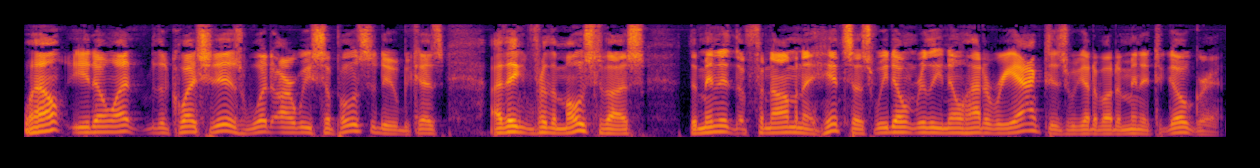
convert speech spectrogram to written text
Well, you know what? The question is, what are we supposed to do? Because I think for the most of us, the minute the phenomena hits us, we don't really know how to react. As we got about a minute to go, Grant.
